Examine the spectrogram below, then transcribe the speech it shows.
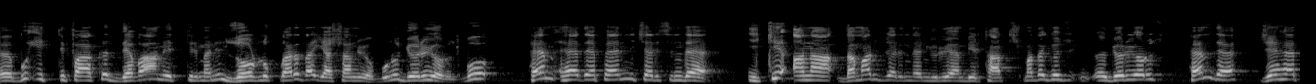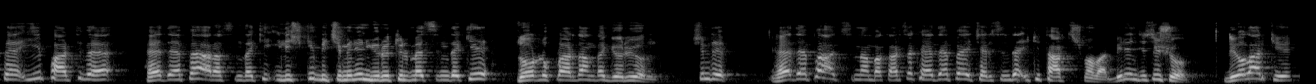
e, bu ittifakı devam ettirmenin zorlukları da yaşanıyor. Bunu görüyoruz. Bu hem HDP'nin içerisinde iki ana damar üzerinden yürüyen bir tartışmada göz, e, görüyoruz. Hem de CHP, İyi Parti ve HDP arasındaki ilişki biçiminin yürütülmesindeki zorluklardan da görüyoruz. Şimdi HDP açısından bakarsak HDP içerisinde iki tartışma var. Birincisi şu. Diyorlar ki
